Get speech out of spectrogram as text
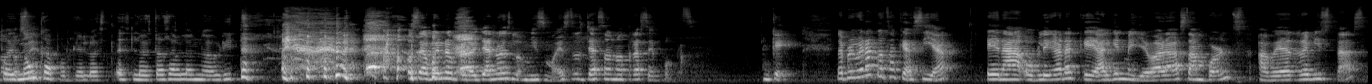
pues nunca, porque lo, lo estás hablando ahorita. o sea, bueno, pero ya no es lo mismo, estos ya son otras épocas. Ok, la primera cosa que hacía era obligar a que alguien me llevara a Sanborns a ver revistas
